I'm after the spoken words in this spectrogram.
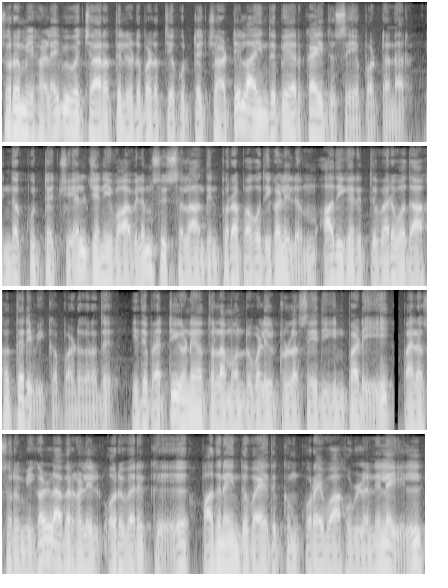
சிறுமிகளை விபச்சாரத்தில் ஈடுபடுத்திய குற்றச்சாட்டில் ஐந்து பேர் கைது செய்யப்பட்டனர். இந்த குற்றச்செயல் ஜெனீவாவிலும் சுவிட்சர்லாந்தின் பிற பகுதிகளிலும் அதிகரித்து வருவதாக தெரிவிக்கப்படுகிறது. இது பற்றி இணையதளம் ஒன்று வெளியிட்டுள்ள செய்தியின்படி பல சிறுமிகள் அவர்களில் ஒருவருக்கு பதினைந்து வயதுக்கும் குறைவாக உள்ள நிலையில்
